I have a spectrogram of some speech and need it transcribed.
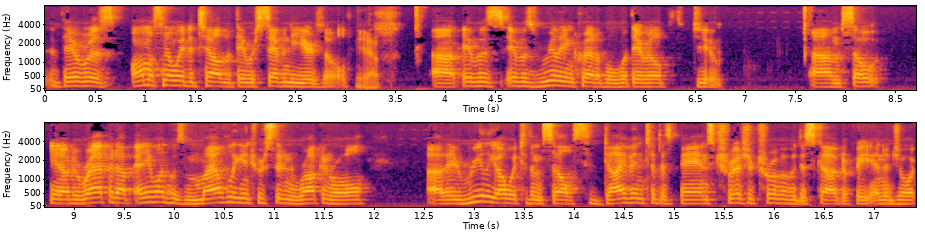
There was almost no way to tell that they were 70 years old. Yeah. Uh, it was it was really incredible what they were able to do. Um, so you know, to wrap it up, anyone who's mildly interested in rock and roll, uh, they really owe it to themselves to dive into this band's treasure trove of a discography and enjoy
